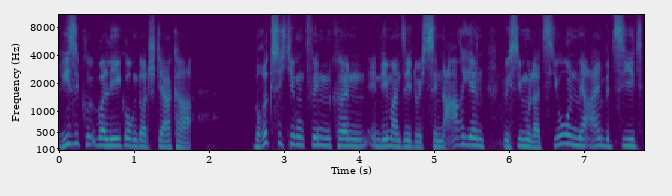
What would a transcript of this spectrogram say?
Risikoüberlegungen dort stärker Berücksichtigung finden können, indem man sie durch Szenarien, durch Simulationen mehr einbezieht.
